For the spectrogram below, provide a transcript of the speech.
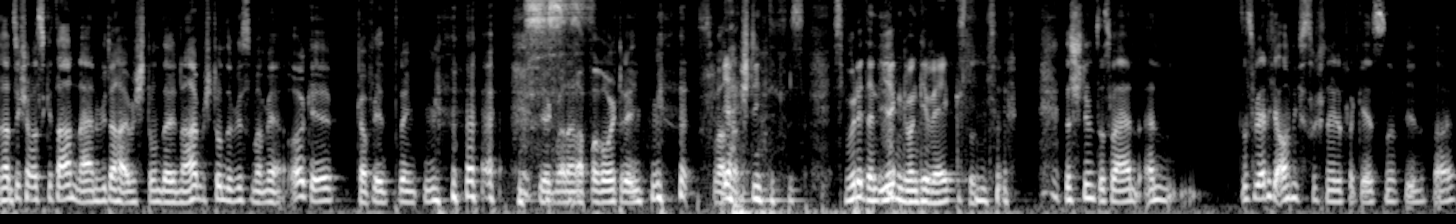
hat sich schon was getan? Nein, wieder eine halbe Stunde. In einer halben Stunde wissen wir mehr. Okay, Kaffee trinken. irgendwann ein Aperol trinken. ja, dann, stimmt. Es wurde dann irgendwann gewechselt. das stimmt, das war ein, ein das werde ich auch nicht so schnell vergessen, auf jeden Fall.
